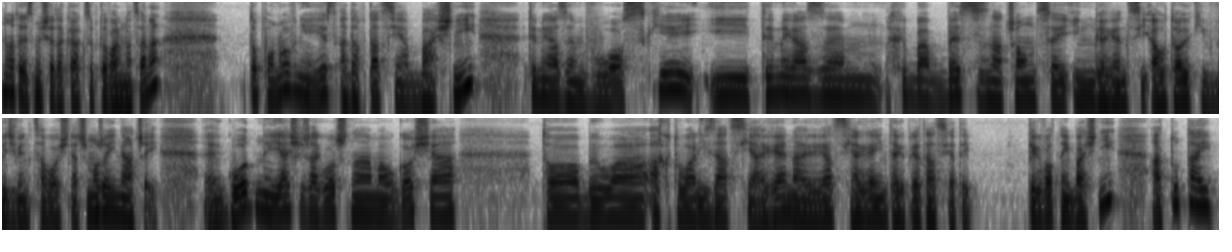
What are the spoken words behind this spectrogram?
No to jest myślę taka akceptowalna cena to ponownie jest adaptacja baśni, tym razem włoskiej i tym razem chyba bez znaczącej ingerencji autorki w wydźwięk całości. Znaczy może inaczej. Głodny Jaś i Żarłoczna Małgosia to była aktualizacja, renarracja, reinterpretacja tej pierwotnej baśni, a tutaj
